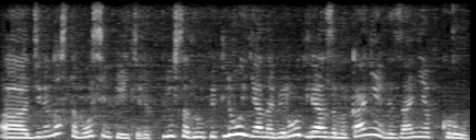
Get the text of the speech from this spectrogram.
98 а, петелек. Плюс одну петлю я наберу для замыкания вязания в круг.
